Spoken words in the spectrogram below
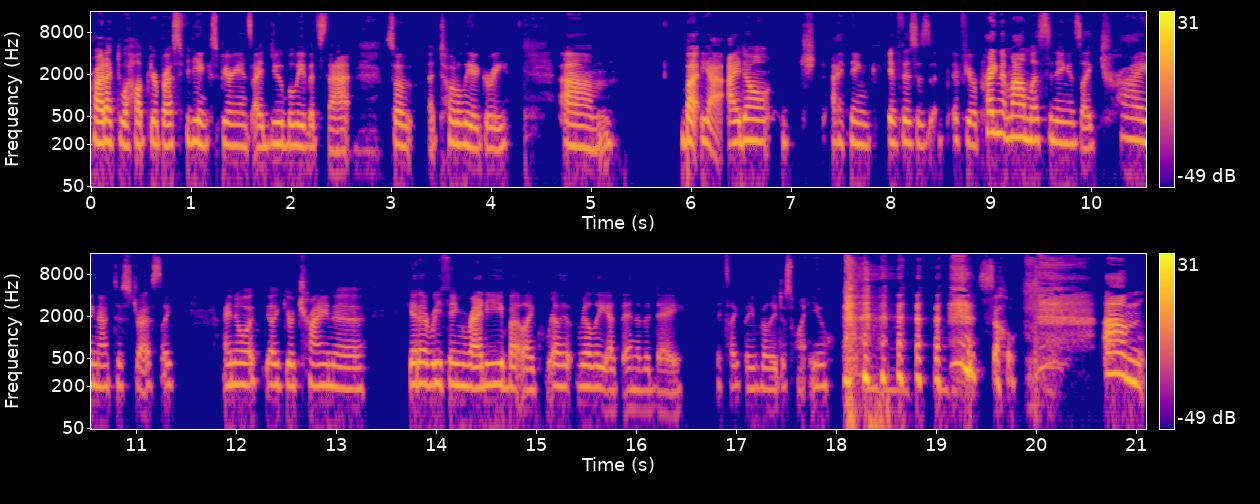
product will help your breastfeeding experience, I do believe it's that. Mm-hmm. So I totally agree. Um, but yeah i don't i think if this is if you're a pregnant mom listening it's like try not to stress like i know it, like you're trying to get everything ready but like really, really at the end of the day it's like they really just want you mm-hmm. so um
